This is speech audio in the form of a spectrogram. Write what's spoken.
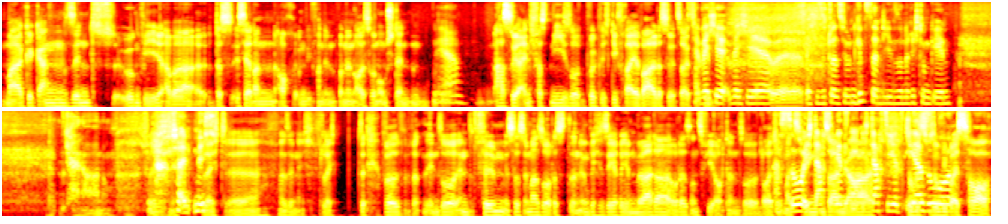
mal gegangen sind irgendwie, aber das ist ja dann auch irgendwie von den, von den äußeren Umständen. Ja. Hast du ja eigentlich fast nie so wirklich die freie Wahl, dass du jetzt sagst. Ja, okay, welche, welche, äh, welche Situationen gibt es dann, die in so eine Richtung gehen? Keine Ahnung. Ja, scheint nicht. Vielleicht, äh, weiß ich nicht, vielleicht in so in Filmen ist es immer so, dass dann irgendwelche Serienmörder oder sonst wie auch dann so Leute Ach so, ich dachte, sagen, jetzt, ja, ich dachte jetzt eher so, so wie bei Saw.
